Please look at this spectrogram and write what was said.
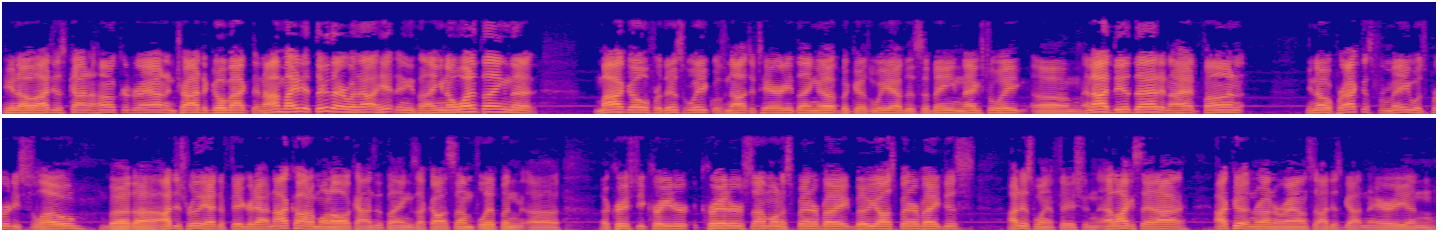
you know, I just kind of hunkered around and tried to go back, and I made it through there without hitting anything. You know, one thing that my goal for this week was not to tear anything up because we have the Sabine next week, um, and I did that, and I had fun you know, practice for me was pretty slow, but uh, I just really had to figure it out. And I caught them on all kinds of things. I caught some flipping uh, a Christie critter, critter, some on a spinnerbait, booyah spinnerbait. Just I just went fishing. And like I said, I I couldn't run around, so I just got in the area and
